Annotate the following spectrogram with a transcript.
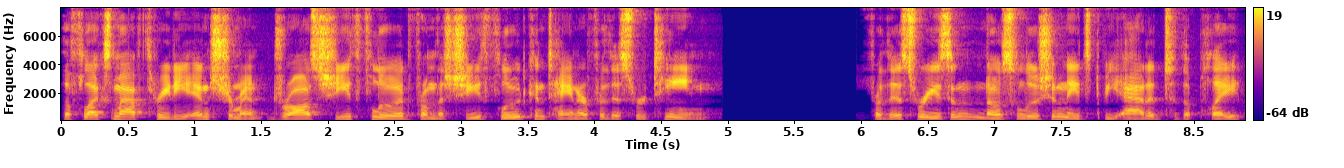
the FlexMap 3D instrument draws sheath fluid from the sheath fluid container for this routine. For this reason, no solution needs to be added to the plate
